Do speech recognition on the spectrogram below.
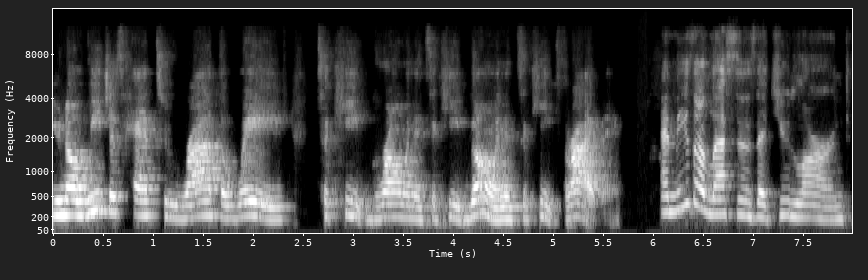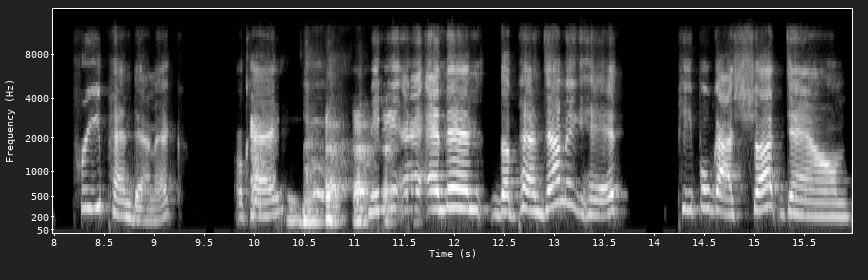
You know, we just had to ride the wave to keep growing and to keep going and to keep thriving. And these are lessons that you learned pre-pandemic. Okay. and then the pandemic hit, people got shut down.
